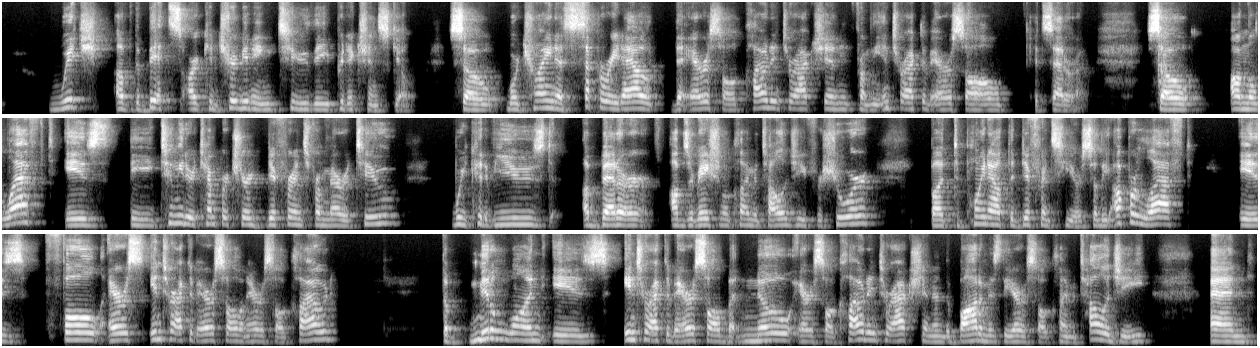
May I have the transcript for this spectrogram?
which of the bits are contributing to the prediction skill. So we're trying to separate out the aerosol cloud interaction from the interactive aerosol, et cetera. So on the left is the two meter temperature difference from MERRA 2. We could have used a better observational climatology for sure, but to point out the difference here. So the upper left is full aeros interactive aerosol and aerosol cloud. The middle one is interactive aerosol, but no aerosol cloud interaction. And the bottom is the aerosol climatology. And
